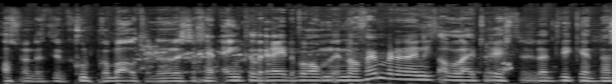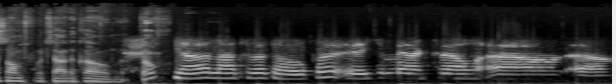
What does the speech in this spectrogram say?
als we het natuurlijk goed promoten... dan is er geen enkele reden waarom in november... er niet allerlei toeristen het weekend naar Zandvoort zouden komen. Toch? Nou, laten we het hopen. Je merkt wel, eh, ehm,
